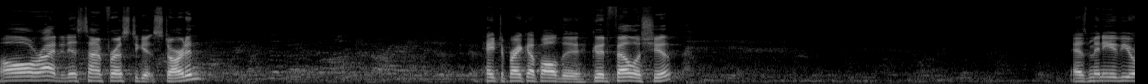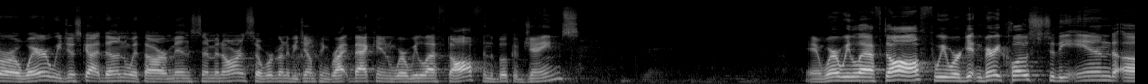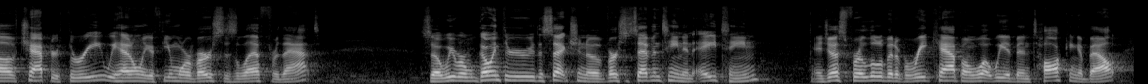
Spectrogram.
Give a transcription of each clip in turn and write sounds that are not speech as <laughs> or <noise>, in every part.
All right, it is time for us to get started. Hate to break up all the good fellowship. As many of you are aware, we just got done with our men's seminar, and so we're going to be jumping right back in where we left off in the book of James. And where we left off, we were getting very close to the end of chapter 3. We had only a few more verses left for that. So we were going through the section of verses 17 and 18. And just for a little bit of a recap on what we had been talking about,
